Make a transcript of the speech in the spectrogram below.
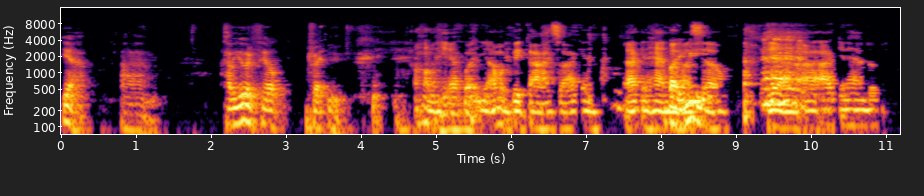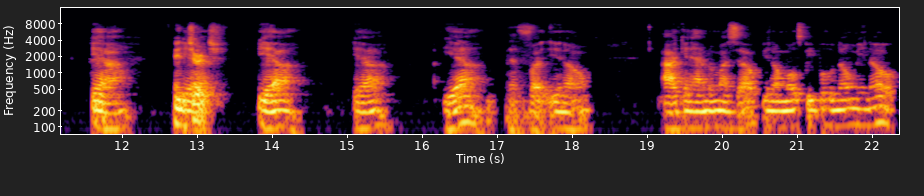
Yeah. Um, have you ever felt threatened? Oh yeah, but yeah, I'm a big guy, so I can I can handle By me. myself. Yeah, I, I can handle. Yeah, In Yeah. church? yeah, yeah, yeah. That's But you know, I can handle myself. You know, most people who know me know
